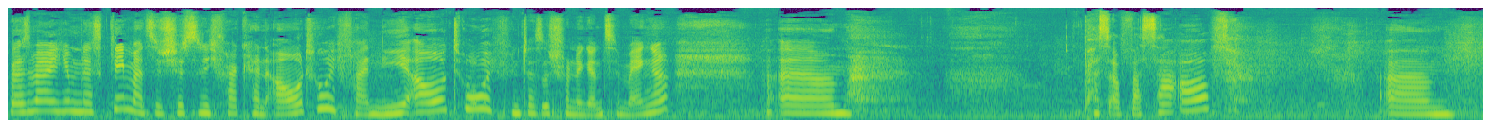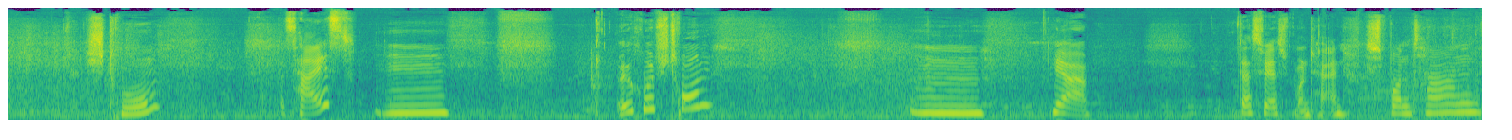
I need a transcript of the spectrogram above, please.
Was mache ich, um das Klima zu schützen? Ich fahre kein Auto, ich fahre nie Auto. Ich finde, das ist schon eine ganze Menge. Ähm, pass auf Wasser auf. Ähm, Strom. Das heißt? Ökostrom. Mm, ja, das wäre spontan. Spontan,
